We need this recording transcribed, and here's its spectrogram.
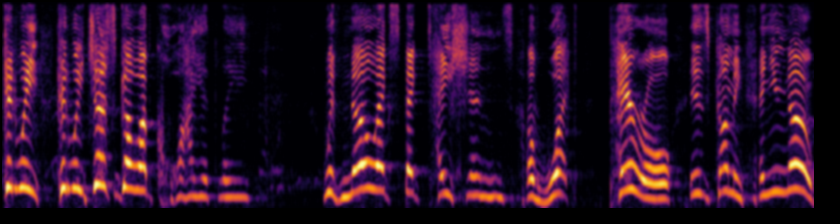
Could we, could we just go up quietly with no expectations of what peril is coming? And you know,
